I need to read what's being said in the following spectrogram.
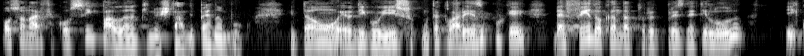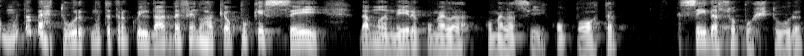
Bolsonaro ficou sem palanque no estado de Pernambuco. Então, eu digo isso com muita clareza porque defendo a candidatura do presidente Lula e com muita abertura, com muita tranquilidade defendo Raquel porque sei da maneira como ela, como ela se comporta sei da sua postura,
